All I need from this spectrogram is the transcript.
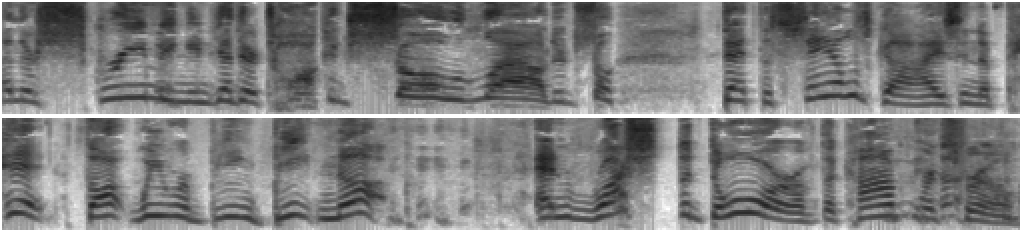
and they're screaming and yeah, they're talking so loud and so that the sales guys in the pit thought we were being beaten up and rushed the door of the conference room,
